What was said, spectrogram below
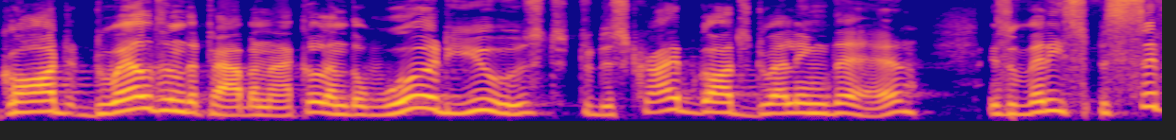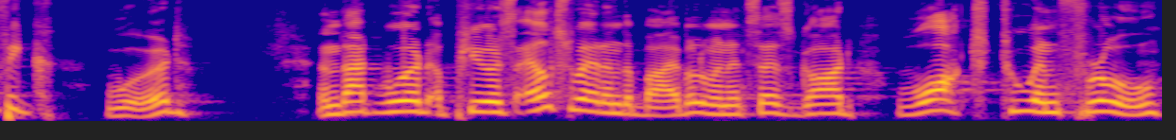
God dwells in the tabernacle, and the word used to describe God's dwelling there is a very specific word. And that word appears elsewhere in the Bible when it says God walked to and fro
